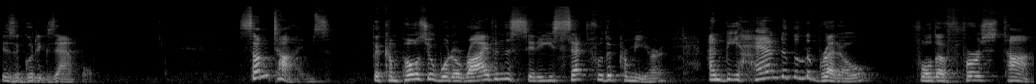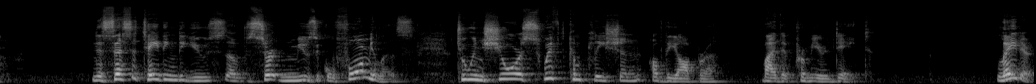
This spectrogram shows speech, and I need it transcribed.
is a good example. Sometimes the composer would arrive in the city set for the premiere and be handed the libretto for the first time, necessitating the use of certain musical formulas to ensure swift completion of the opera by the premiere date. Later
